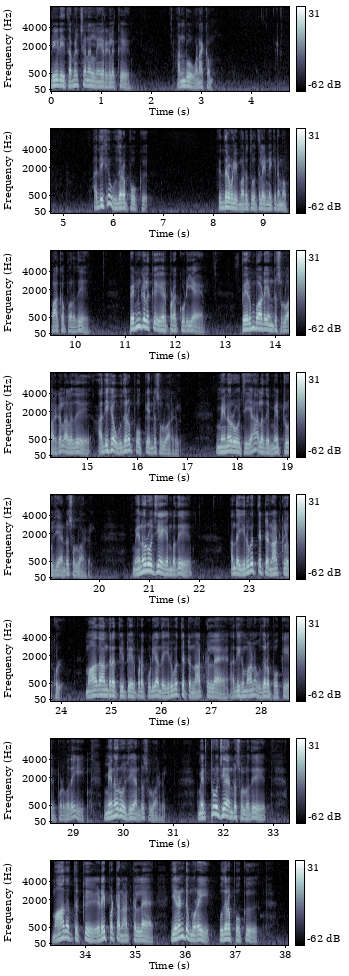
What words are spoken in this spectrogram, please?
DD Tamil channel நேயர்களுக்கு அன்பு வணக்கம். அதிக உதரப்போக்கு சித்தர்வழி மருத்துவத்தில் இன்றைக்கி நம்ம பார்க்க போகிறது பெண்களுக்கு ஏற்படக்கூடிய பெரும்பாடு என்று சொல்வார்கள் அல்லது அதிக உதரப்போக்கு என்று சொல்வார்கள். மெனரோஜியா அல்லது மெட்ரோஜியா என்று சொல்வார்கள். மெனரோஜியா என்பது அந்த இருபத்தெட்டு நாட்களுக்குள் மாதாந்திர தீட்டு ஏற்படக்கூடிய அந்த இருபத்தெட்டு நாட்களில் அதிகமான உதரப்போக்கு ஏற்படுவதை மெனரோஜியா என்று சொல்வார்கள். மெட்ரோஜியா என்று சொல்வது மாதத்திற்கு இடைப்பட்ட நாட்களில் இரண்டு முறை உதரப்போக்கு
